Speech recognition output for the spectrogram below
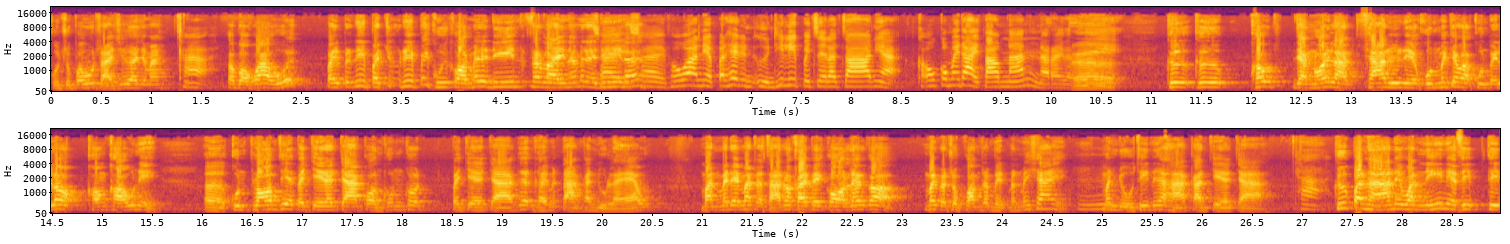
คุณสุภวุฒิสายเชื้อใช่ไหมค่ะ ก็บอกว่าโอ้ยไปไปรีบไปรีบไปคุยก่อนไม่ได้ดีเท่าไหร่นะไม่ได้ใช่ดีนะใช่เพราะว่าเนี่ยประเทศอื่นๆที่รีบไปเจรจาเนี่ยเขาก็ไม่ได้ตามนั้นอะไรแบบนี้เออคือคือเขาอย่างน้อยล่ะช้าหรือเร็วคุณไม่ใช่ว่าคุณไปลอกของเขานี่เออคุณพร้อมที่จะไปเจรจาก่อนคุณก็ไปเจรจาเงื่อนไขมันต่างกันอยู่แล้ว มันไม่ได้มาตรฐานว่าใครไปก่อนแล้วก็ไม่ประสบความสำเร็จมันไม่ใช่อืมมันอยู่ที่เนื้อหาการเจรจา ค่ะคือปัญหาในวันนี้เนี่ยที่ที่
